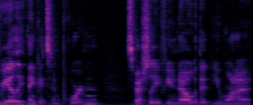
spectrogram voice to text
really think it's important especially if you know that you want to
